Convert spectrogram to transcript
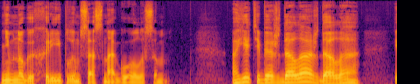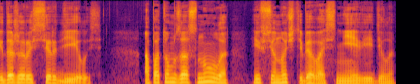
немного хриплым сосна голосом. «А я тебя ждала, ждала и даже рассердилась, а потом заснула и всю ночь тебя во сне видела.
